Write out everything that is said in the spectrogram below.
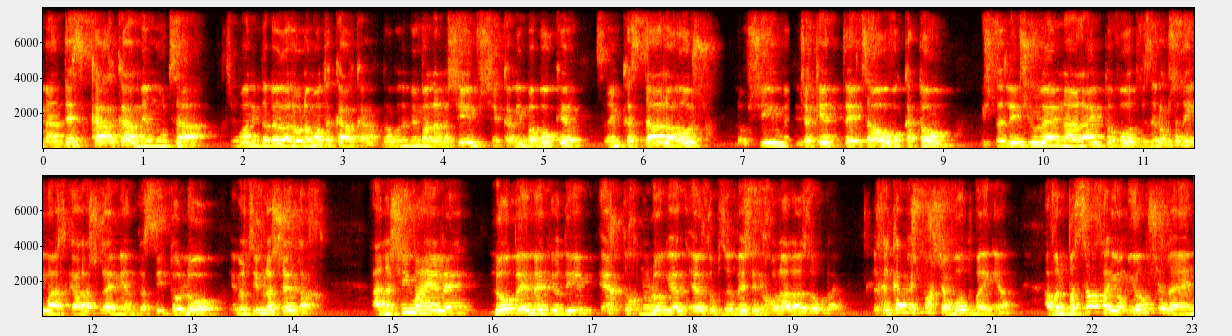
מהנדס קרקע ממוצע, תחשבו, אני מדבר על עולמות הקרקע, אנחנו מדברים על אנשים שקמים בבוקר, שמים קסדה על הראש, לובשים ג'קט צהוב או כתום, משתדלים שיהיו להם נעליים טובות, וזה לא משנה אם ההשכלה שלהם היא הנדסית או לא, הם יוצאים לשטח. האנשים האלה לא באמת יודעים איך טכנולוגיית Earth Observation יכולה לעזור להם. לחלקם יש מחשבות בעניין, אבל בסוף היום-יום שלהם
